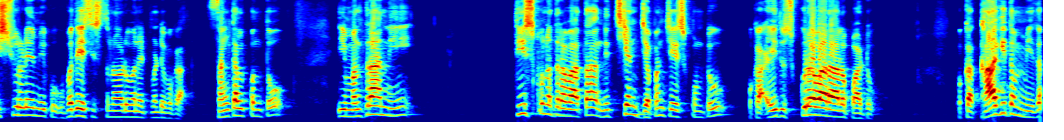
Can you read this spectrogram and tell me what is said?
ఈశ్వరుడే మీకు ఉపదేశిస్తున్నాడు అనేటువంటి ఒక సంకల్పంతో ఈ మంత్రాన్ని తీసుకున్న తర్వాత నిత్యం జపం చేసుకుంటూ ఒక ఐదు శుక్రవారాల పాటు ఒక కాగితం మీద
